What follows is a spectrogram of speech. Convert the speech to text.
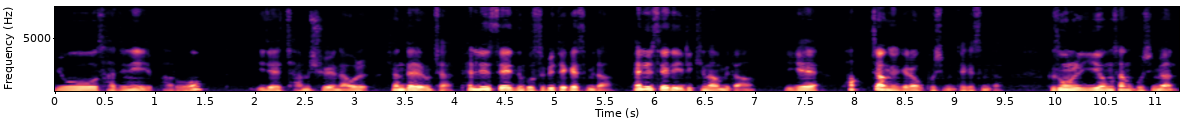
이 사진이 바로 이제 잠시 후에 나올 현대자동차 펠리세이드 모습이 되겠습니다. 펠리세이드 이렇게 나옵니다. 이게 확장형이라고 보시면 되겠습니다. 그래서 오늘 이 영상 보시면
